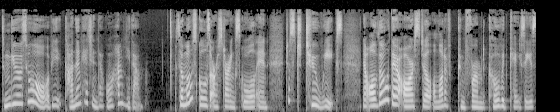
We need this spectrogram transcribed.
등교 수업이 가능해진다고 합니다. So most schools are starting school in just two weeks. Now, although there are still a lot of confirmed COVID cases,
